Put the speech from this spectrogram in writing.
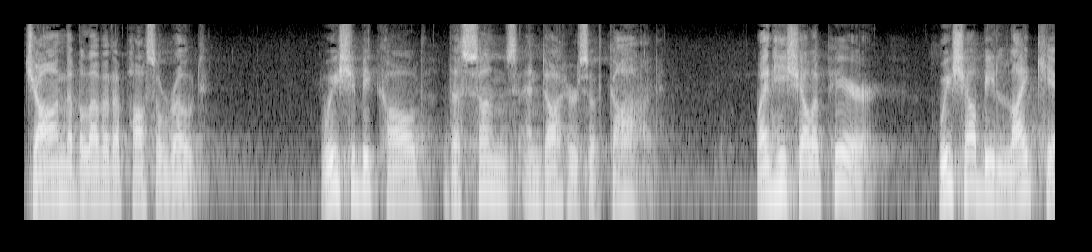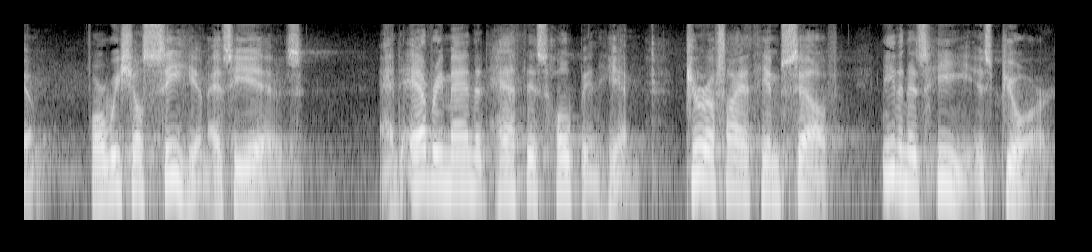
John, the beloved apostle, wrote, We should be called the sons and daughters of God. When he shall appear, we shall be like him, for we shall see him as he is. And every man that hath this hope in him purifieth himself, even as he is pure.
